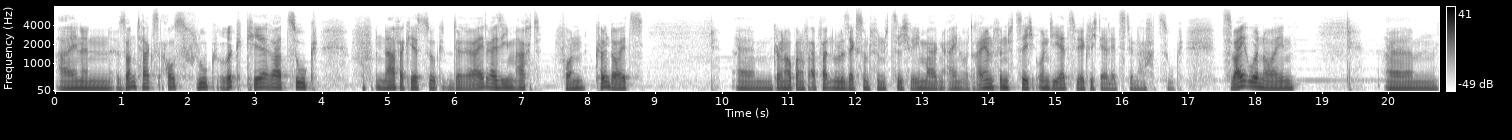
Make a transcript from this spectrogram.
einen Sonntagsausflug, Rückkehrerzug, Nahverkehrszug 3378 von Köln-Deutz. Ähm, Köln Hauptbahnhof Abfahrt 056, Remagen 1.53 Uhr und jetzt wirklich der letzte Nachtzug. 2.09 Uhr, ähm,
